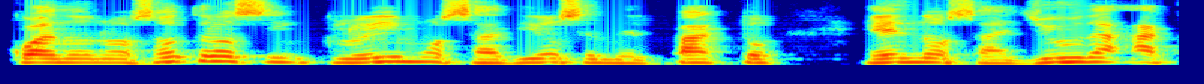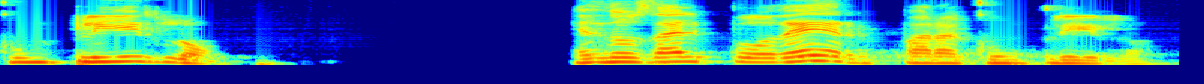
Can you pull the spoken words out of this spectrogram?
cuando nosotros incluimos a Dios en el pacto, Él nos ayuda a cumplirlo. Él nos da el poder para cumplirlo.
